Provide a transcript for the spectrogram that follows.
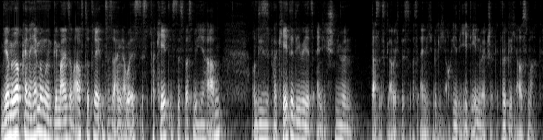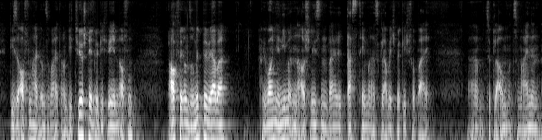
Und wir haben überhaupt keine Hemmungen, gemeinsam aufzutreten, zu sagen, aber ist das Paket ist das, was wir hier haben. Und diese Pakete, die wir jetzt eigentlich schnüren, das ist, glaube ich, das, was eigentlich wirklich auch hier die Ideenwerkstatt wirklich ausmacht. Diese Offenheit und so weiter. Und die Tür steht wirklich für jeden offen, auch für unsere Mitbewerber. Wir wollen hier niemanden ausschließen, weil das Thema ist, glaube ich, wirklich vorbei. Ähm, zu glauben und zu meinen,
